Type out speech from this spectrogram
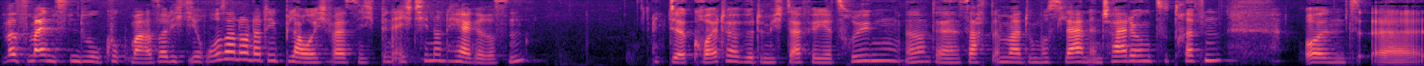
Was meinst du? Guck mal, soll ich die rosa oder die blaue? Ich weiß nicht, ich bin echt hin und her gerissen. Dirk Kräuter würde mich dafür jetzt rügen. Ne? Der sagt immer, du musst lernen, Entscheidungen zu treffen. Und äh,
